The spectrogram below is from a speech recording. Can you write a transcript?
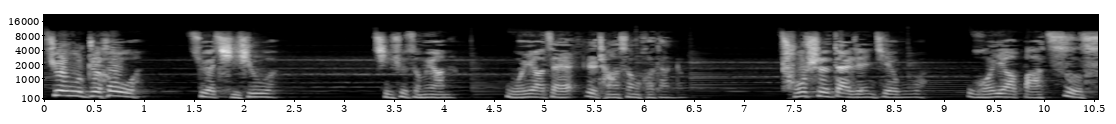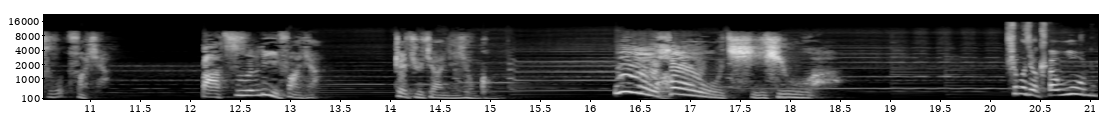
觉悟之后啊，就要起修啊。起修怎么样呢？我要在日常生活当中，处事待人接物啊，我要把自私放下，把自利放下，这就叫你用功。悟后起修啊。什么叫开悟呢？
